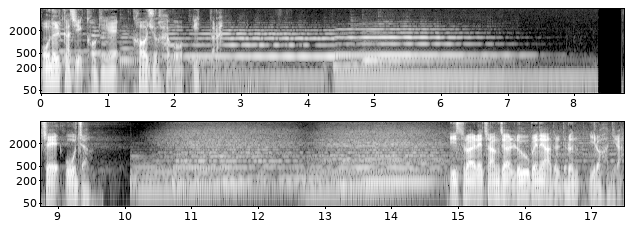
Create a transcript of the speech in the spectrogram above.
오늘까지 거기에 거주하고 있더라. 제 5장 이스라엘의 장자 르우벤의 아들들은 이러하니라.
